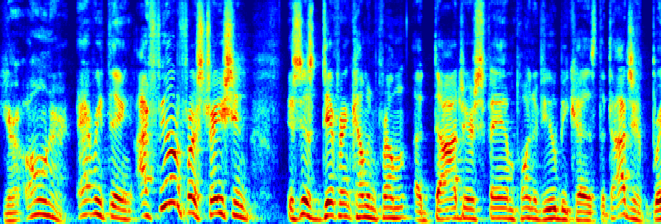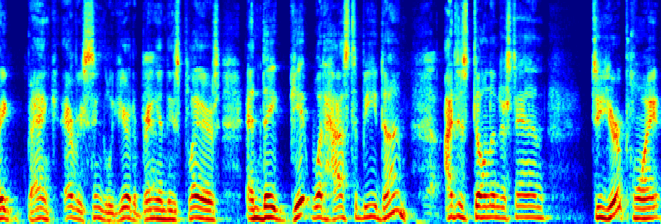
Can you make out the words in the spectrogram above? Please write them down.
your owner, everything. I feel the frustration is just different coming from a Dodgers fan point of view because the Dodgers break bank every single year to bring in these players and they get what has to be done. I just don't understand, to your point,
